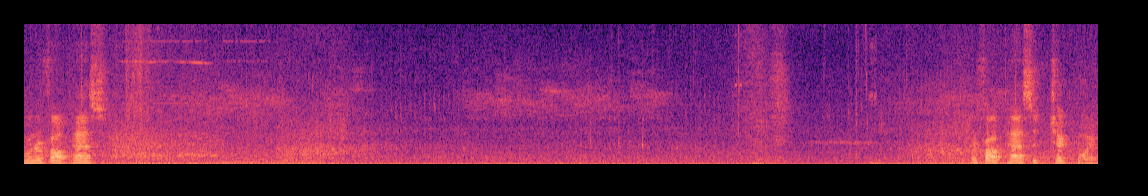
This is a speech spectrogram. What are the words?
I wonder if I'll pass. I wonder if I'll pass the checkpoint.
